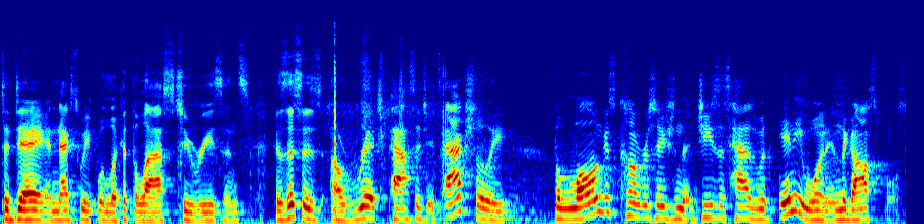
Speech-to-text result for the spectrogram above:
today. And next week we'll look at the last two reasons. Because this is a rich passage. It's actually the longest conversation that Jesus has with anyone in the Gospels.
